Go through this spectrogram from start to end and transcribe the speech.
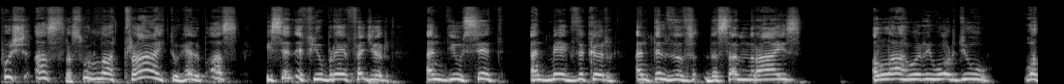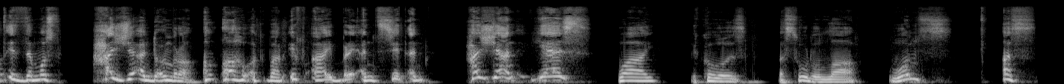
push us. Rasulullah try to help us. He said, if you pray Fajr and you sit and make dhikr until the, the sun rise, Allah will reward you. What is the most Hajj and Umrah? Allahu Akbar. If I pray and sit and Hajj and yes. Why? Because Rasulullah wants us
